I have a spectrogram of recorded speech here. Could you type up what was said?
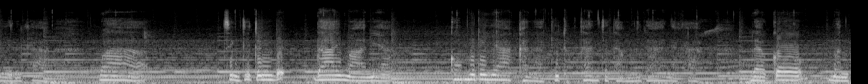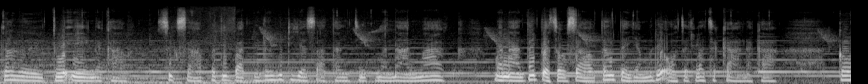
อื่นค่ะ ว่าสิ่งที่ท่านได้มาเนี่ย ก็ไม่ได้ยากขนาดที่ทุกท่านจะทำไม่ได้นะคะ แล้วก็มันก็เลยตัวเองนะคะ ศึกษาปฏิบัติในเรื่องวิทยาศาสตร์ทางจิตมานานมาก มานานตั้งแต่สาวๆ ตั้งแต่ยังไม่ได้ออกจากราชการนะคะ ก็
